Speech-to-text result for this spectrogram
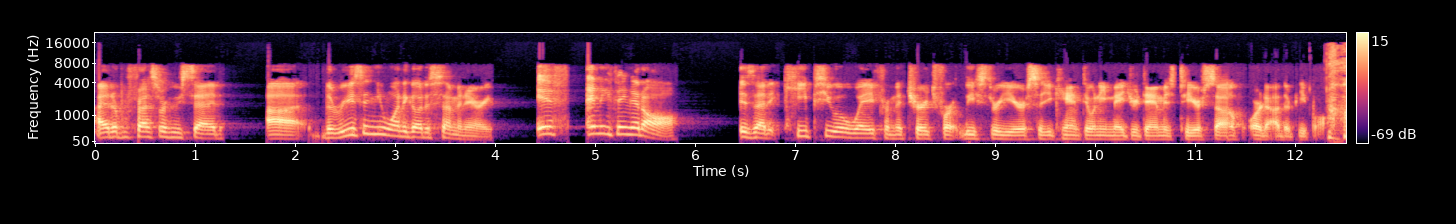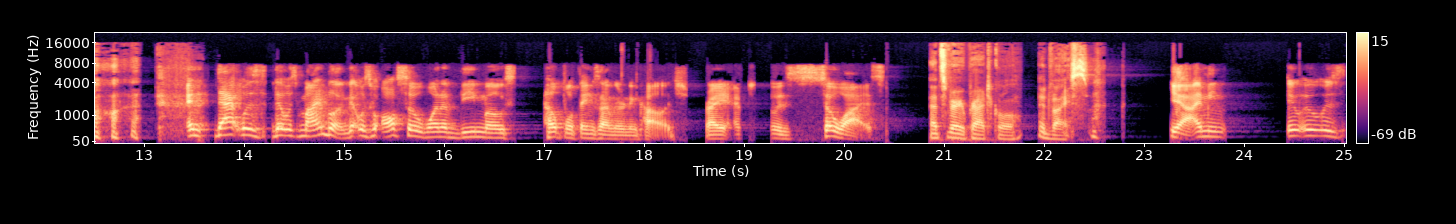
I had a professor who said, uh, the reason you want to go to seminary, if anything at all, is that it keeps you away from the church for at least three years so you can't do any major damage to yourself or to other people. and that was that was mind blowing. That was also one of the most helpful things I learned in college, right? I mean, it was so wise. That's very practical advice. Yeah, I mean, it, it, was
